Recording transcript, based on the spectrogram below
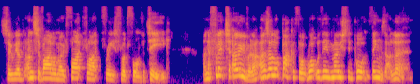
So we had on survival mode: fight, flight, freeze, flood, form, fatigue. And I flipped it over, and as I look back, I thought, what were the most important things that I learned?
